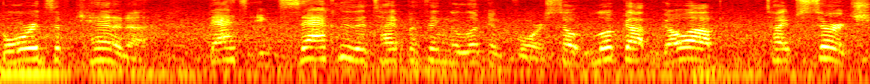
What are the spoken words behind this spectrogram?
Boards of Canada. That's exactly the type of thing they're looking for. So look up, go up, type search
